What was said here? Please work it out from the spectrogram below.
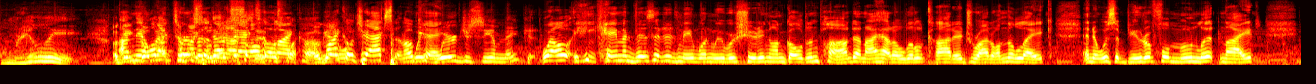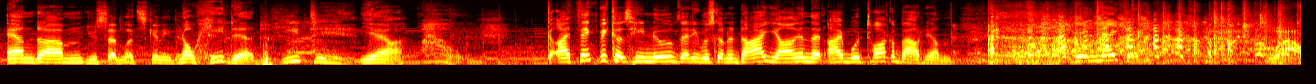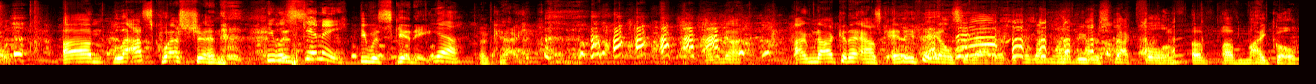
Really? Okay, I'm the go only back to person Michael that Jackson. saw those. Michael. Michael, well, Jackson. Okay. where'd you see him naked? Well, he came and visited me when we were shooting on Golden Pond, and I had a little cottage right on the lake, and it was a beautiful moonlit night. And um, You said let's skinny dip. no, he did. he did. Yeah. Wow. I think because he knew that he was going to die young and that I would talk about him. Being naked. Wow. Um, last question. He was This- skinny. He was skinny. Yeah. Okay. I'm not. I'm not going to ask anything else about it because I want to be respectful of, of, of Michael.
